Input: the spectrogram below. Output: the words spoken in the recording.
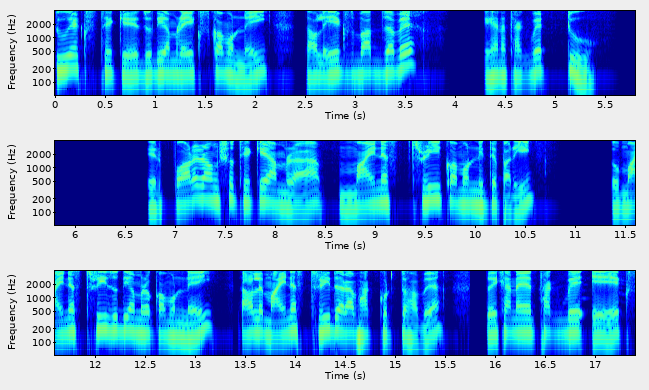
টু এক্স থেকে যদি আমরা এক্স কমন নেই, তাহলে এক্স বাদ যাবে, এখানে থাকবে টু। এর পরের অংশ থেকে আমরা মাইনাস থ্রি কমন নিতে পারি। তো মাইনাস থ্রি যদি আমরা কমন নেই, তাহলে মাইনাস থ্রি দ্বারা ভাগ করতে হবে। তো এখানে থাকবে এক্স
